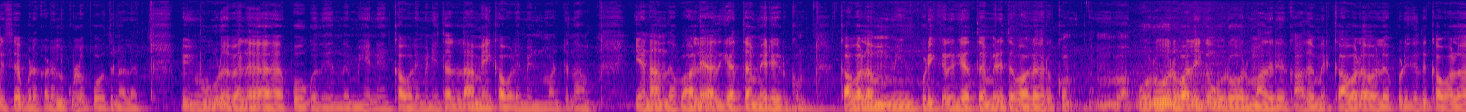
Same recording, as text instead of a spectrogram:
விசேப்பட கடலுக்குள்ளே போகிறதுனால இப்போ இவ்வளோ விலை போகுது இந்த மீன் கவலை மீன். இதெல்லாமே கவலை மீன் மட்டும்தான். ஏன்னா அந்த வலை அதுக்கு ஏற்ற மாரி இருக்கும். கவலை மீன் பிடிக்கிறதுக்கு ஏற்ற மாரி இந்த வலை இருக்கும். ஒரு ஒரு வலைக்கும் ஒரு ஒரு மாதிரி இருக்கும். அதேமாரி கவலை வலை பிடிக்கிறது கவலை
